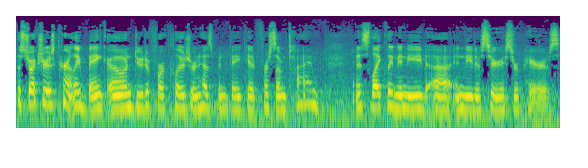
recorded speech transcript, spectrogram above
The structure is currently bank owned due to foreclosure and has been vacant for some time, and it's likely to need uh, in need of serious repairs.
